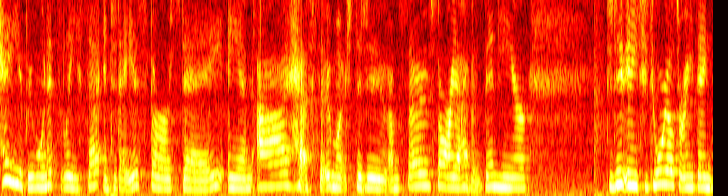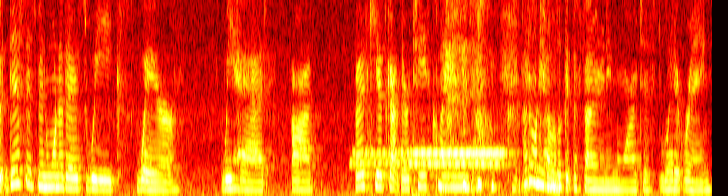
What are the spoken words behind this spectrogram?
Hey everyone, it's Lisa, and today is Thursday, and I have so much to do. I'm so sorry I haven't been here to do any tutorials or anything, but this has been one of those weeks where we had uh, both kids got their teeth cleaned. Oh, I don't even look at the phone anymore. I just let it ring.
